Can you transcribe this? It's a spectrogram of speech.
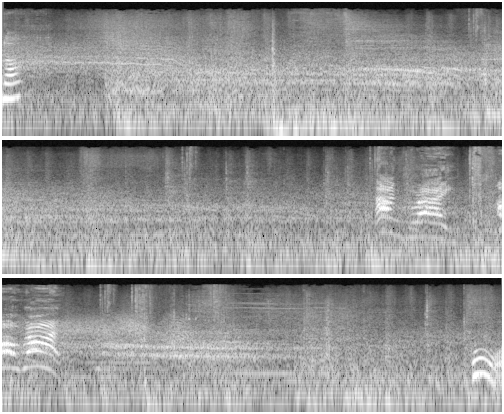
Da. Uh.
